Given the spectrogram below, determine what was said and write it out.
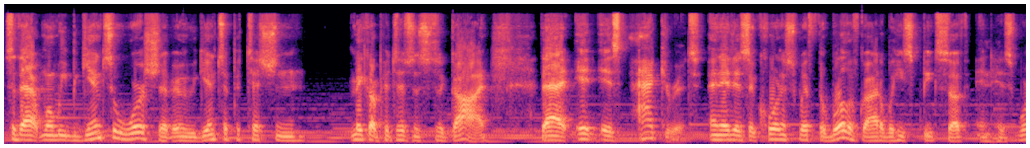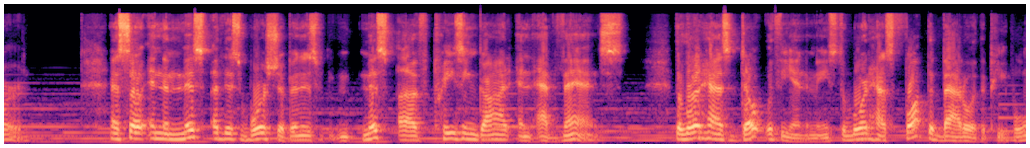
so that when we begin to worship and we begin to petition, make our petitions to God, that it is accurate and it is accordance with the will of God what he speaks of in his word. And so, in the midst of this worship, in this midst of praising God in advance, the Lord has dealt with the enemies. The Lord has fought the battle of the people.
